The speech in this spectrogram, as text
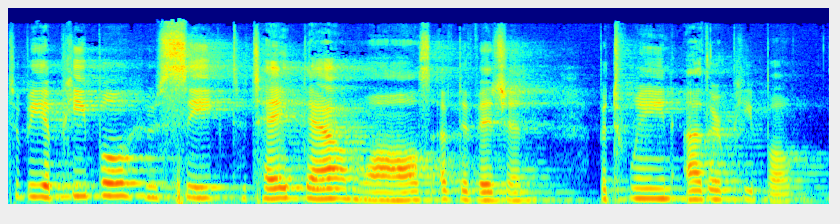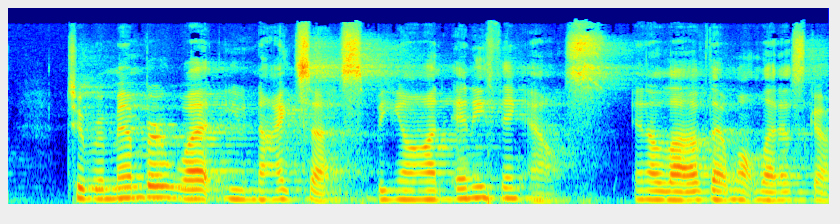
to be a people who seek to take down walls of division between other people to remember what unites us beyond anything else in a love that won't let us go.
